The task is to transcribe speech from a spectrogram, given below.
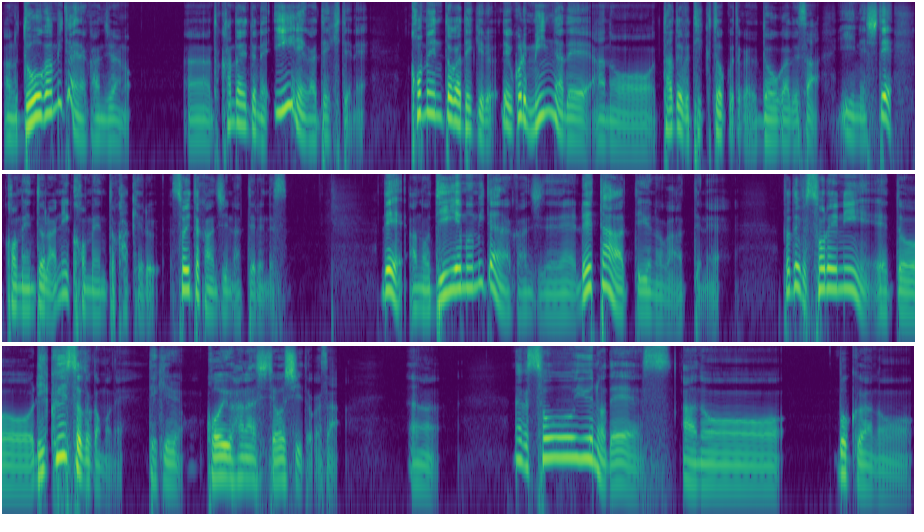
あの動画みたいな感じなの。うん、簡単に言うとね、いいねができてね、コメントができる。で、これみんなで、あのー、例えば TikTok とかで動画でさ、いいねして、コメント欄にコメントかける。そういった感じになってるんです。で、あの、DM みたいな感じでね、レターっていうのがあってね、例えばそれに、えっと、リクエストとかもね、できるよ。こういう話してほしいとかさ。うん。なんかそういうので、あのー、僕、あの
